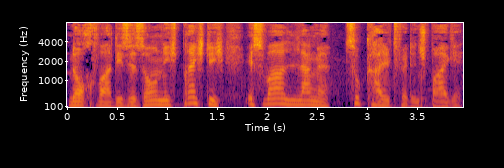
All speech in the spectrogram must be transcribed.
Noch war die Saison nicht prächtig, es war lange zu kalt für den Spargel.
